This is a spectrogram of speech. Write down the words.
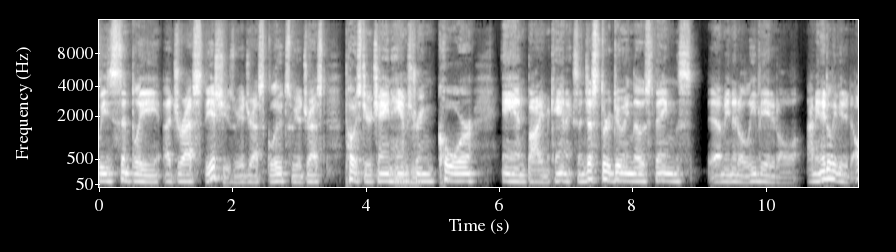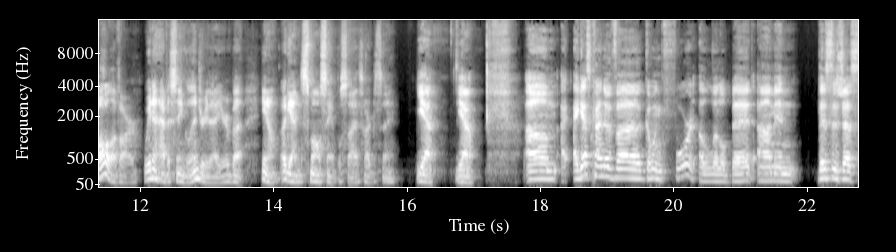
we simply addressed the issues. We addressed glutes, we addressed posterior chain, mm-hmm. hamstring, core, and body mechanics, and just through doing those things, I mean, it alleviated all. I mean, it alleviated all of our. We didn't have a single injury that year, but you know, again, small sample size, hard to say. Yeah, yeah. Um, I, I guess kind of uh, going forward a little bit. Um, and this is just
